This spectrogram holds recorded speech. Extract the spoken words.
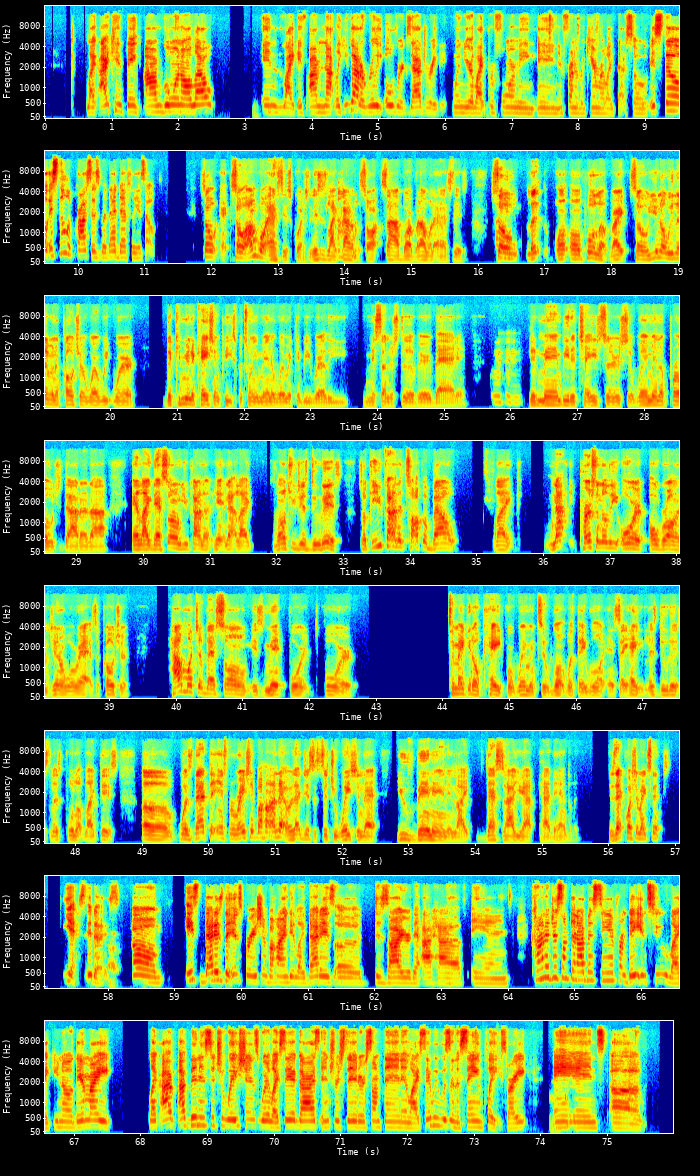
like I can think I'm going all out Mm-hmm. and like if I'm not like you got to really over exaggerate it when you're like performing in in front of a camera like that. So it's still it's still a process but that definitely has helped so eh, so I'm going to ask this question. This is like kind Uh-huh. of a sidebar but I want to ask this. So let on, on pull up right? So you know we live in a culture where we where the communication piece between men and women can be really misunderstood very bad and Mhm. should men be the chasers? Should women approach? Da da da. And like that song, you kind of hinting at like, won't you just do this? So can you kind of talk about like not personally or overall in general where we're at as a culture? How much of that song is meant for for to make it okay for women to want what they want and say, hey, let's do this, let's pull up like this. Uh, was that the inspiration behind that, or is that just a situation that you've been in and like that's how you have had to handle it? Does that question make sense? yes it does. Um it's that is the inspiration behind it. Like that is a desire that I have and kind of just something I've been seeing from dating too. Like you know there might like I've, I've been in situations where like say a guy's interested or something and like say we was in the same place right? And uh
